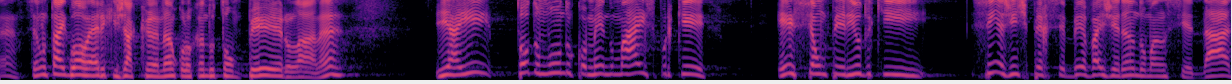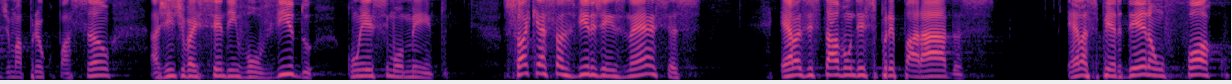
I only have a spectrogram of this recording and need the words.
É, você não está igual o Eric Jacan, não, colocando o tompeiro lá, né? E aí todo mundo comendo mais, porque esse é um período que, sem a gente perceber, vai gerando uma ansiedade, uma preocupação, a gente vai sendo envolvido com esse momento. Só que essas virgens nécias, elas estavam despreparadas, elas perderam o foco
